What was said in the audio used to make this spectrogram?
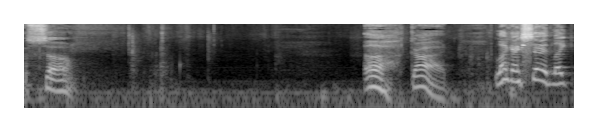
So oh god. Like i said like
